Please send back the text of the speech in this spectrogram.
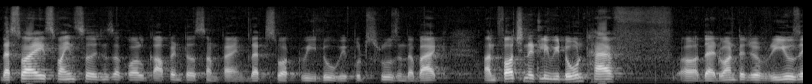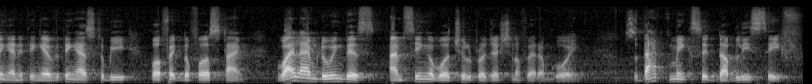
That's why spine surgeons are called carpenters sometimes. That's what we do. We put screws in the back. Unfortunately, we don't have uh, the advantage of reusing anything. Everything has to be perfect the first time. While I'm doing this, I'm seeing a virtual projection of where I'm going. So that makes it doubly safe.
